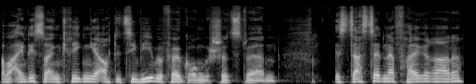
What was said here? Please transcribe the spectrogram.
Aber eigentlich soll in Kriegen ja auch die Zivilbevölkerung geschützt werden. Ist das denn der Fall gerade?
